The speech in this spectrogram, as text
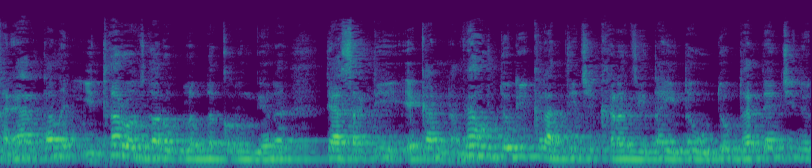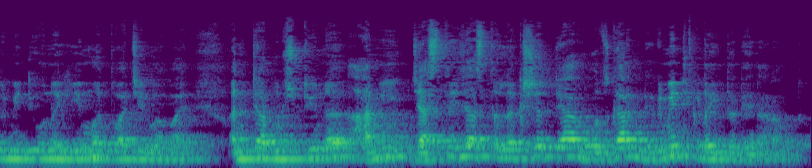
खऱ्या अर्थानं इथं रोजगार उपलब्ध करून देणं त्यासाठी एका नव्या औद्योगिक क्रांतीची खरंच इथं इथं उद्योगधंद्यांची निर्मिती होणं ही महत्वाची बाब आहे. आणि त्या दृष्टीनं आम्ही जास्तीत जास्त लक्ष त्या रोजगार निर्मितीकडे इथं देणार आहोत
